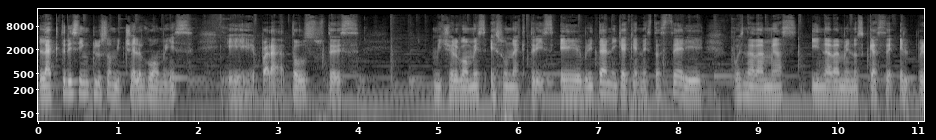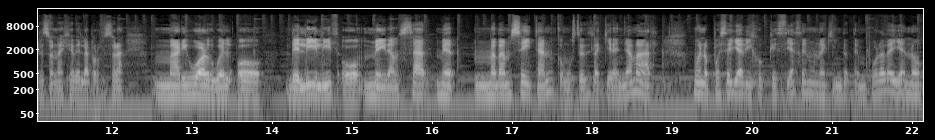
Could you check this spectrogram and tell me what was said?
la actriz incluso Michelle Gómez, eh, para todos ustedes Michelle Gómez es una actriz eh, británica que en esta serie, pues nada más y nada menos que hace el personaje de la profesora Mary Wardwell o de Lilith o Madame, Satan, como ustedes la quieran llamar. Bueno, pues ella dijo que si hacen una quinta temporada, ella no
